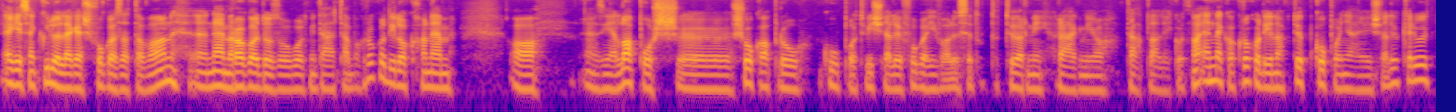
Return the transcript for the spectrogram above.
egészen különleges fogazata van, nem ragadozó volt, mint általában a krokodilok, hanem a, ez ilyen lapos, sok apró kúpot viselő fogaival össze tudta törni, rágni a táplálékot. Na ennek a krokodilnak több koponyája is előkerült,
